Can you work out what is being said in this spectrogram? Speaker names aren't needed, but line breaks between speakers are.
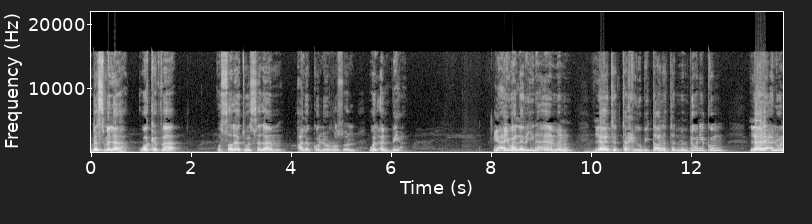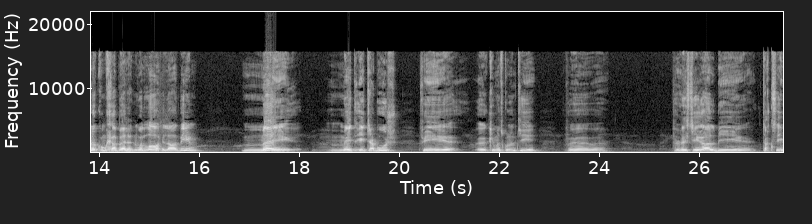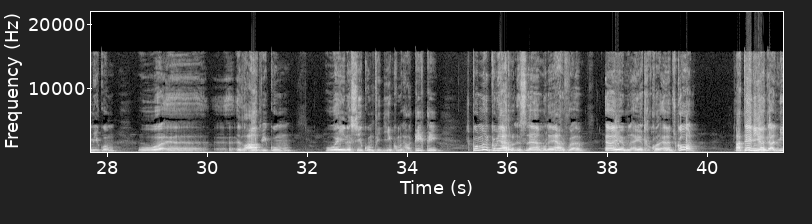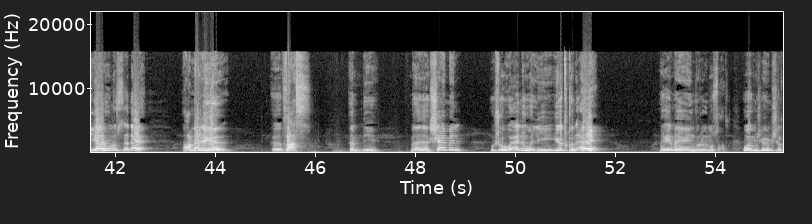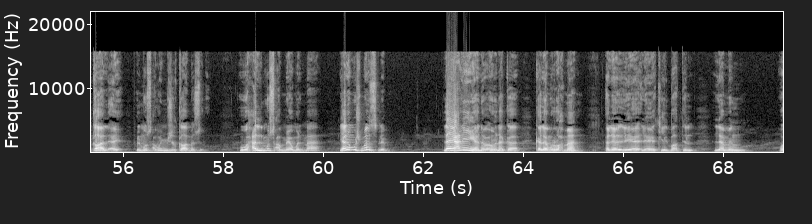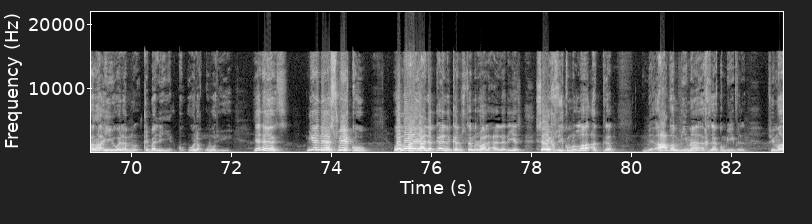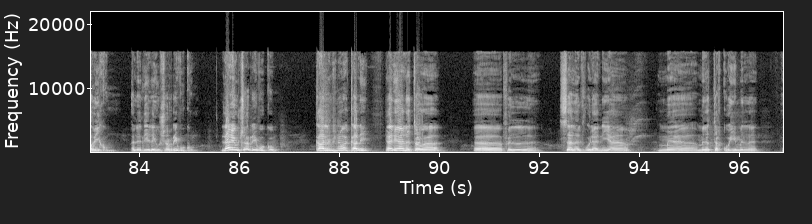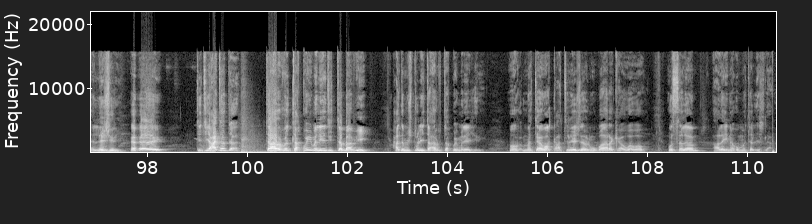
بسم الله. وكفى والصلاة والسلام على كل الرسل والأنبياء. يا أيها الذين آمنوا لا تتخذوا بطانة من دونكم لا يألونكم خبالا والله العظيم ما ما يتعبوش في كما تقول أنت في في الاشتغال بتقسيمكم وإضعافكم وينسيكم في دينكم الحقيقي. شكون منكم يعرف الإسلام ولا يعرف آية من آيات القرآن؟ شكون؟ أعطيني هذا المليار ونص هدايا عمل لي فحص. فهمتني؟ ما شامل. وشوف أنو اللي يتقن آية من غير ما ينظر للمصحف. هو مش مش لقاء الآية. في المصحف مش لقاء مسلم هو حل المصحف يوما ما يعني مش مسلم. لا يعني أنا هناك كلام الرحمن. لا يأتي الباطل لا من ورائه ولا من قبله ولا قبوله يا ناس يا ناس فيقوا. والله يعني كان كان استمروا على الحال الذي سيخزيكم الله أكثر أعظم بما أخزاكم به في ماضيكم الذي لا يشرفكم. لا يشرفكم. قال شنو قال يعني أنا توا آه، في السنة الفلانية من التقويم الهجري. تجي حتى تعرف التقويم اللي أنت تتبع فيه. حتى مش تقولي تعرف التقويم الهجري. متى وقعت الهجرة المباركة والسلام علينا أمة الإسلام.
